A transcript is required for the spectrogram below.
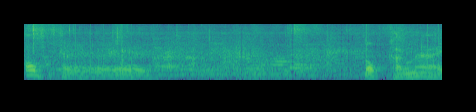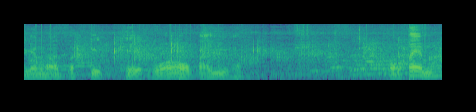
โอ้โห ตกข้างหน้ายังมาสะกิดเขกหัวออกไปอีกครับสองแต้มนะ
